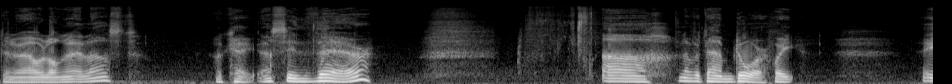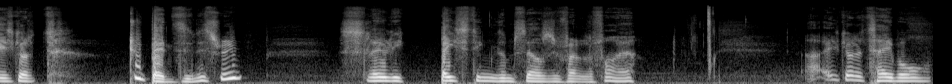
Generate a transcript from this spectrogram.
Don't know how long that'll last. Okay, that's in there. Uh, another damn door. Wait. He's got two beds in this room. Slowly basting themselves in front of the fire. Uh, he's got a table.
